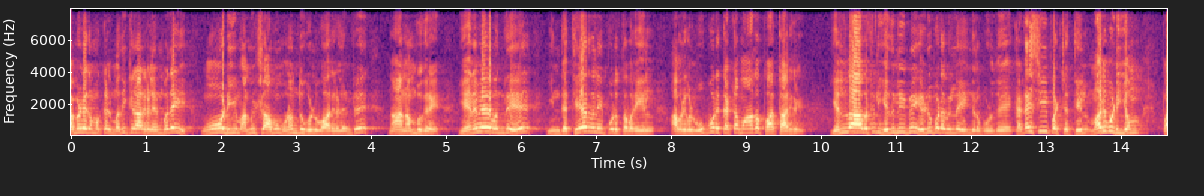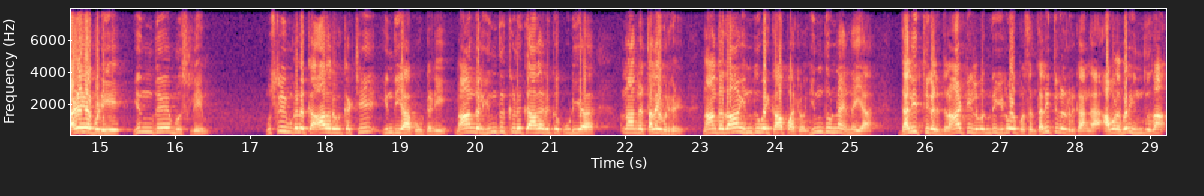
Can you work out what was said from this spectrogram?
தமிழக மக்கள் மதிக்கிறார்கள் என்பதை மோடியும் அமித்ஷாவும் உணர்ந்து கொள்வார்கள் என்று நான் நம்புகிறேன். எனவே வந்து இந்த தேர்தலை பொறுத்தவரையில் அவர்கள் ஒவ்வொரு கட்டமாக பார்த்தார்கள். எல்லாவற்றிலும் எதுலேயுமே எடுபடவில்லை என்கிற பொழுது கடைசி பட்சத்தில் மறுபடியும் பழையபடி இந்து முஸ்லீம். முஸ்லீம்களுக்கு ஆதரவு கட்சி இந்தியா கூட்டணி. நாங்கள் இந்துக்களுக்காக இருக்கக்கூடிய நாங்கள் தலைவர்கள். நாங்கள் தான் இந்துவை காப்பாற்றுவோம். இந்துன்னா என்னையா தலித்துகள். இந்த நாட்டில் வந்து இருபது பர்சன்ட் தலித்துகள் இருக்காங்க. அவ்வளோ பேர் இந்து தான்.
